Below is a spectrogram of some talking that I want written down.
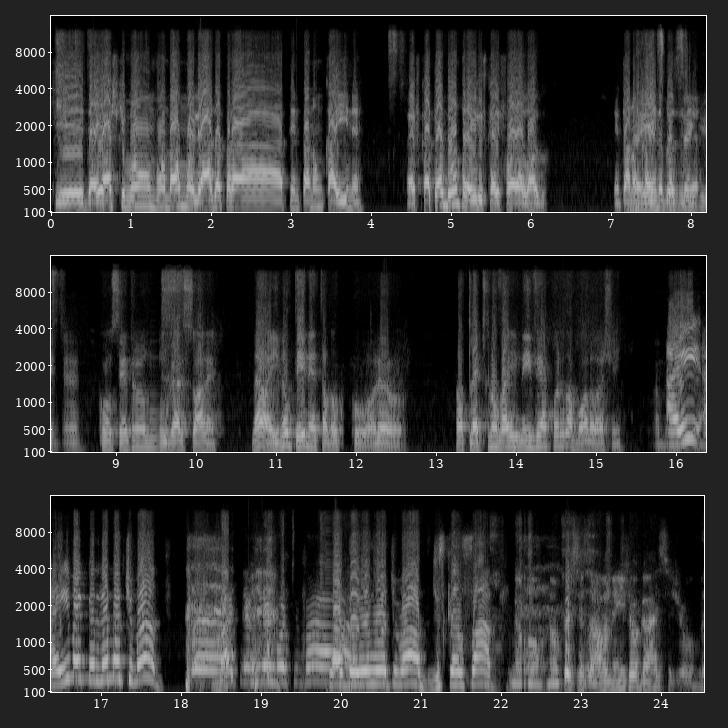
Que daí acho que vão, vão dar uma olhada para tentar não cair, né? Vai ficar até bom para eles cair fora logo. Tentar não daí cair no brasileiro. É, concentram num lugar só, né? Não, aí não tem, né? Tá louco. Olha, o Atlético não vai nem ver a cor da bola, eu acho, hein? Aí, aí vai perder motivado. Vai perder motivado. Vai perder motivado, descansado. Não, não precisava nem jogar esse jogo.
